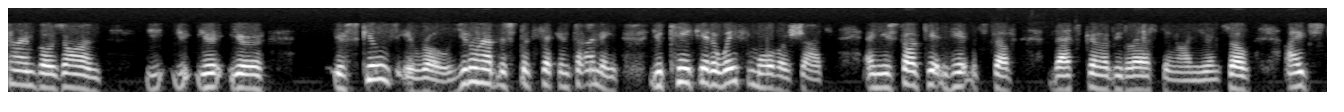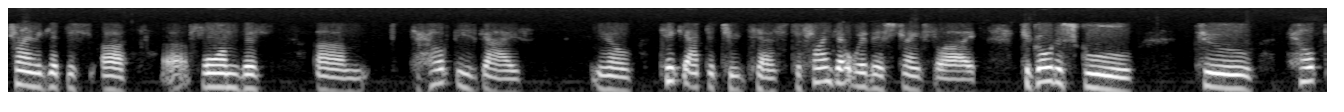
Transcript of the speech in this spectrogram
time goes on you, you, your your your skills erode. You don't have the split second timing. You can't get away from all those shots and you start getting hit with stuff that's going to be lasting on you. And so i'm trying to get this uh uh, this um, to help these guys, you know, take aptitude tests to find out where their strengths lie, to go to school, to help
